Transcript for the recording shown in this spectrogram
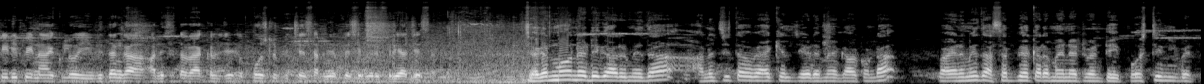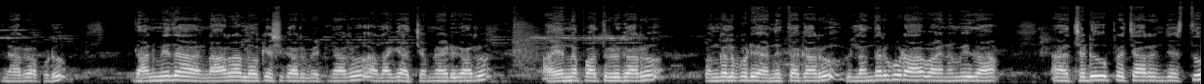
టీడీపీ నాయకులు ఈ విధంగా అనుచిత వ్యాఖ్యలు పోస్టులు పిచ్చేశారని చెప్పేసి మీరు ఫిర్యాదు చేశారు. జగన్మోహన్ రెడ్డి గారి మీద అనుచిత వ్యాఖ్యలు చేయడమే కాకుండా ఆయన మీద అసభ్యకరమైనటువంటి పోస్టింగ్లు పెట్టినారు అప్పుడు. దాని మీద నారా లోకేష్ గారు పెట్టినారు అలాగే అచ్చెన్నాయుడు గారు అయ్యన్న పాత్రుడు గారు పొంగలపూడి అనిత గారు వీళ్ళందరూ కూడా ఆయన మీద చెడు ప్రచారం చేస్తూ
